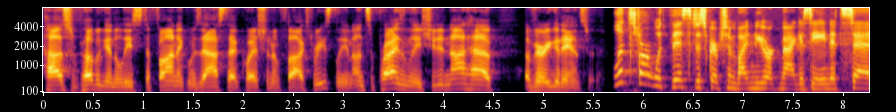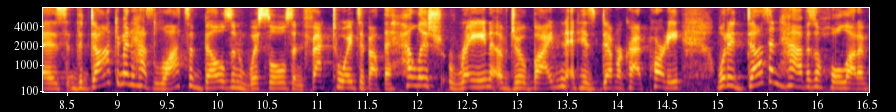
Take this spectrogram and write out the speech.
House Republican, Elise Stefanik, was asked that question on Fox recently, and unsurprisingly, she did not have a very good answer. Let's start with this description by New York Magazine. It says the document has lots of bells and whistles and factoids about the hellish reign of Joe Biden and his Democrat Party. What it doesn't have is a whole lot of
